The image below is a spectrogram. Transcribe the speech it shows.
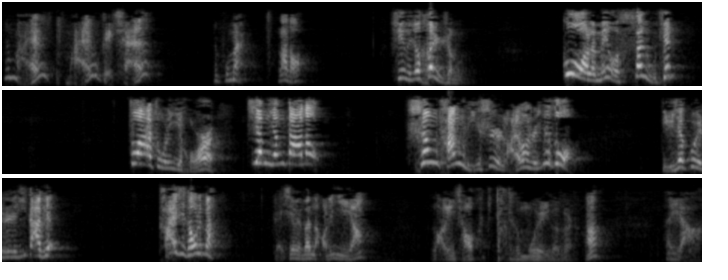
你买买不给钱，那不卖拉倒，心里就恨上了。过了没有三五天，抓住了一伙江洋大盗，升堂理事，老爷往这一坐，底下跪着这一大片，抬起头来吧。这些位把脑袋一扬，老爷一瞧，长这个模样，一个个的啊，哎呀！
